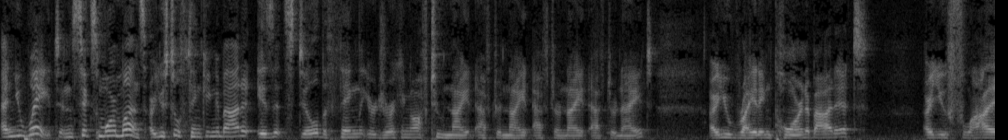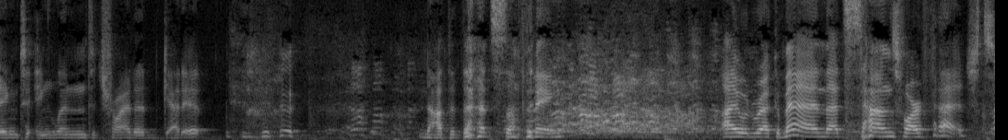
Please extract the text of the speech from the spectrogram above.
And you wait. In six more months, are you still thinking about it? Is it still the thing that you're jerking off to night after night after night after night? Are you writing porn about it? Are you flying to England to try to get it? Not that that's something I would recommend. That sounds far fetched.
